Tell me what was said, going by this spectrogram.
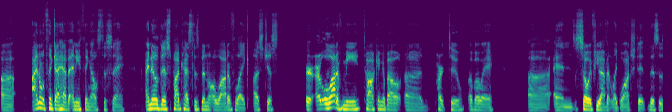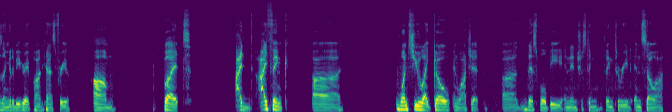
Uh i don't think i have anything else to say. I know this podcast has been a lot of like us just or, or a lot of me talking about uh part two of oa uh and so if you haven't like watched it this isn't going to be a great podcast for you. Um but i i think uh once you like go and watch it uh this will be an interesting thing to read. And so uh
